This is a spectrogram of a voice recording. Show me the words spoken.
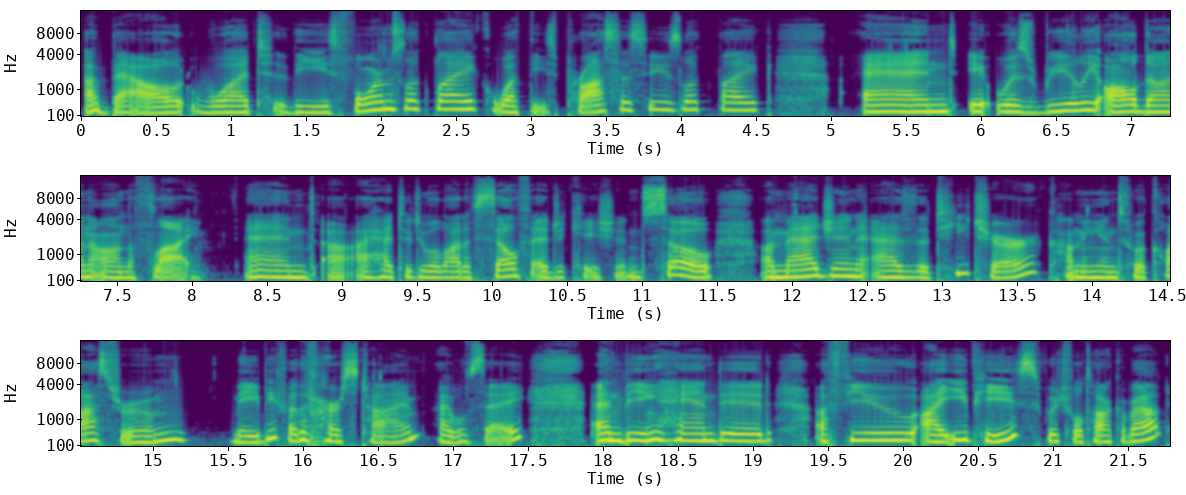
about what these forms looked like, what these processes looked like, and it was really all done on the fly and uh, I had to do a lot of self education. So imagine as a teacher coming into a classroom maybe for the first time, I will say, and being handed a few IEPs, which we'll talk about,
